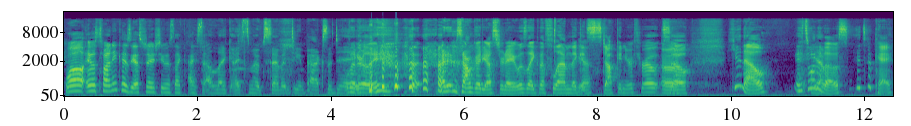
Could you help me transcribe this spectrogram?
Well, it was funny because yesterday she was like, "I sound like I smoke 17 packs a day." Literally, I didn't sound good yesterday. It was like the phlegm that Yeah. gets stuck in your throat. Ugh. so, you know, it's one of those. It's okay.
